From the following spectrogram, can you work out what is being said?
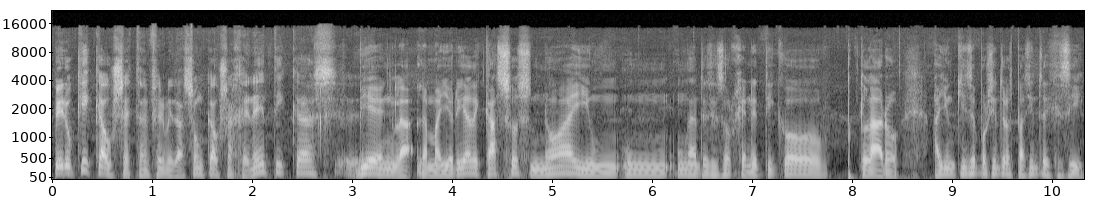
¿Pero qué causa esta enfermedad? ¿Son causas genéticas? Eh, Bien, la, mayoría de casos no hay un, un antecesor genético claro. Hay un 15% de los pacientes que sí,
